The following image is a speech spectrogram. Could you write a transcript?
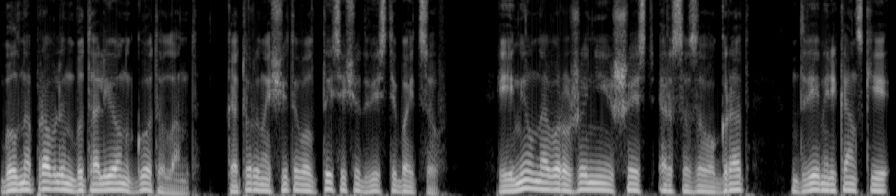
был направлен батальон «Готеланд», который насчитывал 1200 бойцов и имел на вооружении 6 РСЗО «Град» две американские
